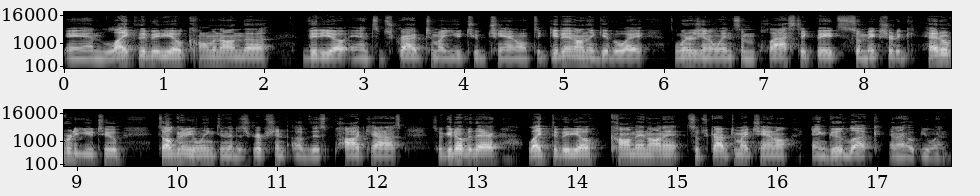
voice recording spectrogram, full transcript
and like the video, comment on the video, and subscribe to my YouTube channel to get in on the giveaway. The winner is going to win some plastic baits, so make sure to head over to YouTube. It's all going to be linked in the description of this podcast. So get over there, like the video, comment on it, subscribe to my channel, and good luck, and I hope you win.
